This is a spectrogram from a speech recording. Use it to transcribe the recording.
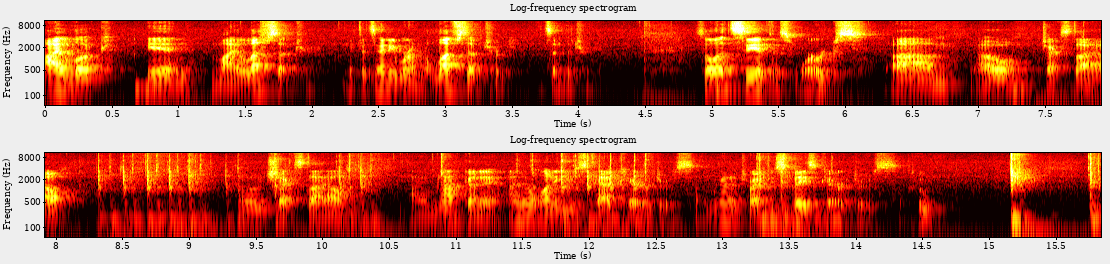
I look in my left subtree. If it's anywhere in the left subtree, it's in the tree. So let's see if this works. Um, oh, check style. Oh, check style. I'm not gonna, I don't want to use tab characters. I'm gonna try to use space characters. Oop. And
